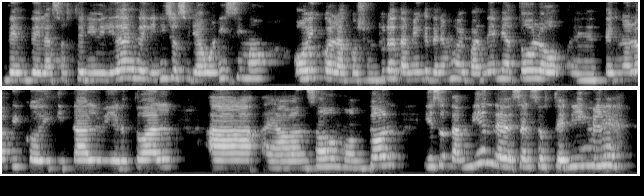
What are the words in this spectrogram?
desde la sostenibilidad, desde el inicio sería buenísimo. Hoy con la coyuntura también que tenemos de pandemia, todo lo eh, tecnológico, digital, virtual ha avanzado un montón y eso también debe ser sostenible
